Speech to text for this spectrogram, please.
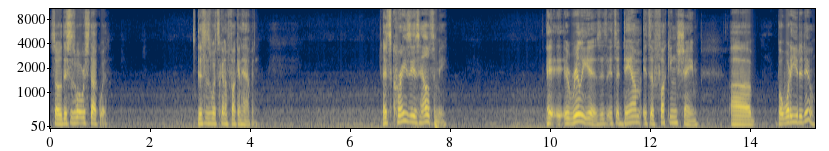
So this is what we're stuck with. This is what's going to fucking happen. It's crazy as hell to me. It, it really is. It's, it's, a damn, it's a fucking shame. Uh, but what are you to do?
